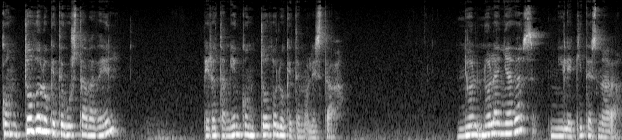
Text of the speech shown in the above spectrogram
con todo lo que te gustaba de él, pero también con todo lo que te molestaba. No, no le añadas ni le quites nada.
